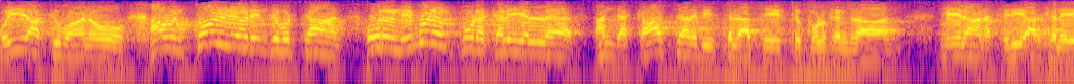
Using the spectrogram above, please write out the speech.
பொய்யாக்குவானோ அவன் தோல்வி அடைந்து விட்டான். ஒரு நிமிடம் கூட கலையல்ல அந்த காற்றரபி இஸ்லாத்தை ஏற்றுக் கொள்கின்றான் மேலான பெரியார்களே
